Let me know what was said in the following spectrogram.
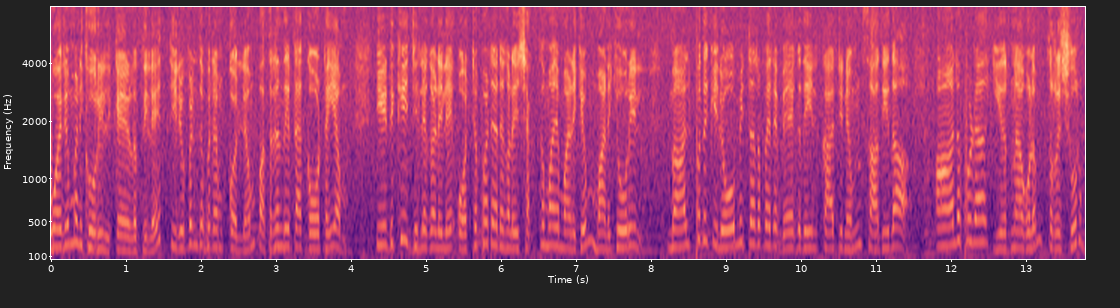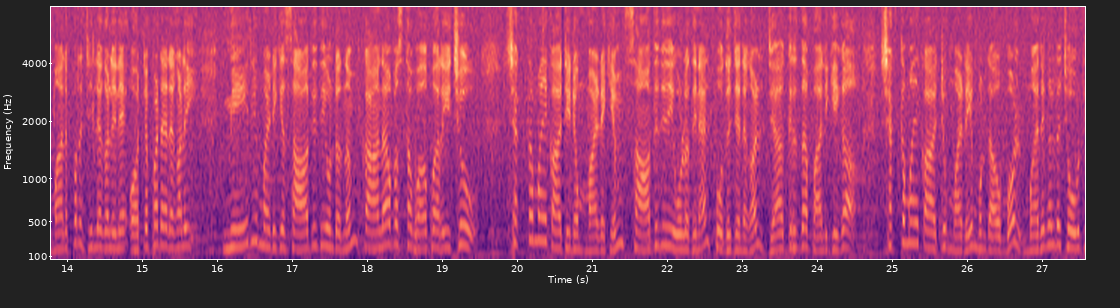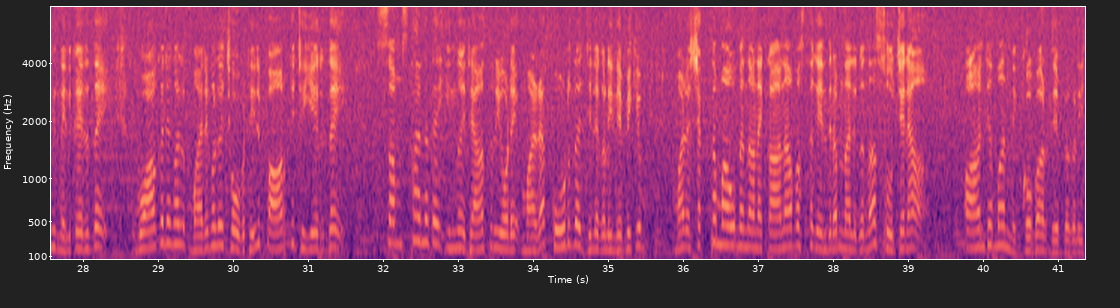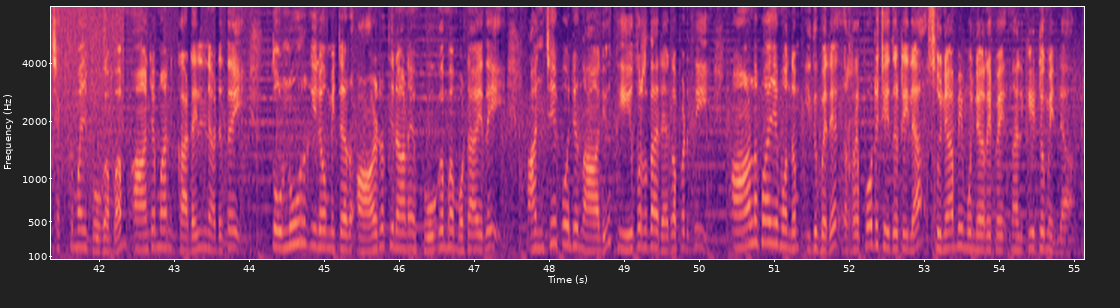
ഒരു മണിക്കൂറിൽ കേരളത്തിലെ തിരുവനന്തപുരം കൊല്ലം പത്തനംതിട്ട കോട്ടയം ഇടുക്കി ജില്ലകളിലെ ഒറ്റപ്പെട്ടിടങ്ങളിൽ ശക്തമായ മഴയ്ക്കും മണിക്കൂറിൽ നാൽപ്പത് കിലോമീറ്റർ വരെ വേഗതയിൽ കാറ്റിനും സാധ്യത. ആലപ്പുഴ എറണാകുളം തൃശൂർ മലപ്പുറം ജില്ലകളിലെ ഒറ്റപ്പെട്ടിടങ്ങളിൽ നേരിയ മഴയ്ക്ക് സാധ്യതയുണ്ടെന്നും കാലാവസ്ഥാ വകുപ്പ് അറിയിച്ചു. ശക്തമായ കാറ്റിനും മഴയ്ക്കും സാധ്യതയുള്ളതിനാൽ പൊതുജനങ്ങൾ ജാഗ്രത പാലിക്കുക. ശക്തമായ കാറ്റും മഴയും ഉണ്ടാവുമ്പോൾ മരങ്ങളുടെ ചുവട്ടിൽ നിൽക്കരുത്. വാഹനങ്ങൾ മരങ്ങളുടെ ചുവട്ടിൽ പാർക്ക് ചെയ്യരുത്. സംസ്ഥാനത്ത് ഇന്ന് രാത്രിയോടെ മഴ കൂടുതൽ ജില്ലകളിൽ ലഭിക്കും. മഴ ശക്തമാവുമെന്നാണ് കാലാവസ്ഥാ കേന്ദ്രം നൽകുന്ന സൂചന. ആൻഡമാൻ നിക്കോബാർ ദ്വീപുകളിൽ ശക്തമായ ഭൂകമ്പം ആൻഡമാൻ കടലിനടുത്ത് തൊണ്ണൂറ് കിലോമീറ്റർ ആഴത്തിലാണ് ഭൂകമ്പം ഉണ്ടായത് അഞ്ച് പോയിന്റ് നാല് തീവ്രത രേഖപ്പെടുത്തി. ആളപായമൊന്നും ഇതുവരെ റിപ്പോർട്ട് ചെയ്തിട്ടില്ല. സുനാമി മുന്നറിയിപ്പ് നൽകിയിട്ടുമില്ല.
